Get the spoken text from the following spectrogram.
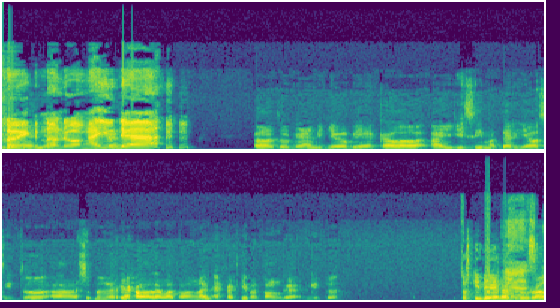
nanya, kenal dong Ayo Yuda Oh tuh kan dijawab ya. Kalau IEC materials itu uh, sebenarnya kalau lewat online efektif atau enggak gitu. Terus di daerah ya, rural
